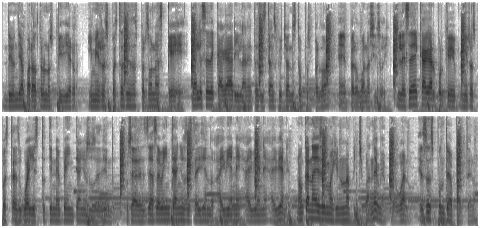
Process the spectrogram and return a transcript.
de un día para otro nos pidieron. Y mi respuesta a esas personas que ya les he de cagar y la neta si están escuchando esto pues perdón, eh, pero bueno sí soy. Les he de cagar porque mi respuesta es güey esto tiene 20 años sucediendo. O sea desde hace 20 años está diciendo ahí viene, ahí viene, ahí viene. Nunca nadie se imaginó una pinche pandemia, pero bueno, eso es punto aparte, ¿no?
